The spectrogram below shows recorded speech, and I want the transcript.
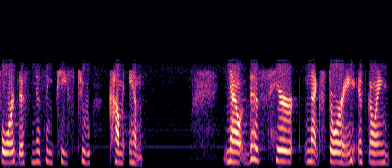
for this missing piece to come in. Now, this here next story is going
